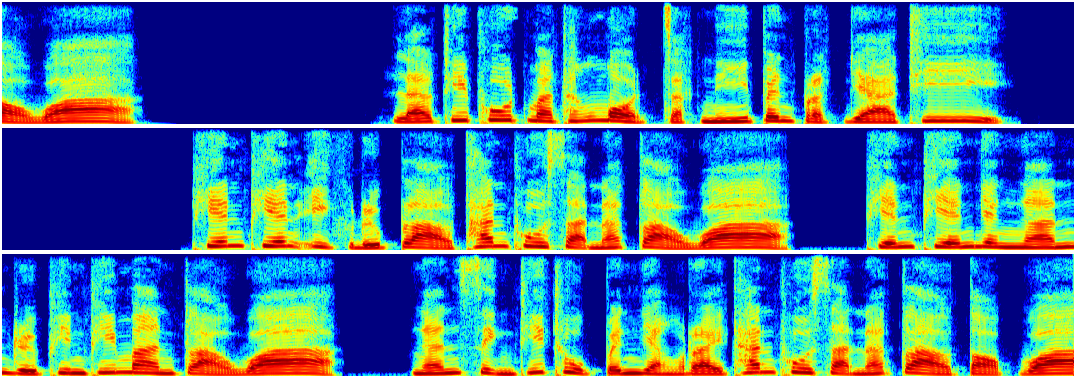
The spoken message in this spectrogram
ต่อว่า แล้วที่พูดมาทั้งหมดจากนี้เป็นปรัชญาที่ เพี้ยนเพี้ยนอีกหรือเปล่าท่านภูสะนะกล่าวว่า เพี้ยนเพี้ยนอย่างนั้นหรือพินพิมานกล่าวว่า งั้นสิ่งที่ถูกเป็นอย่างไรท่านภูสะนะกล่าวตอบว่า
